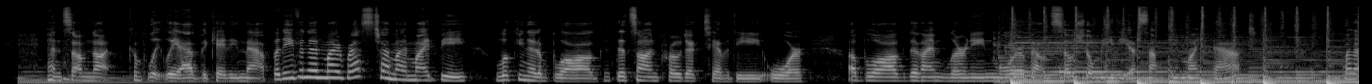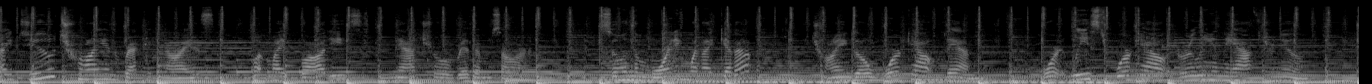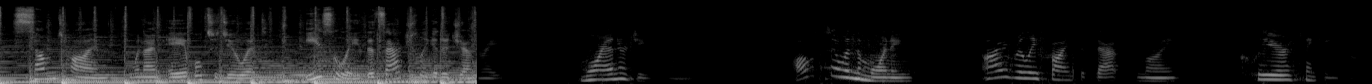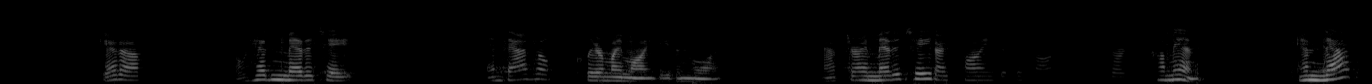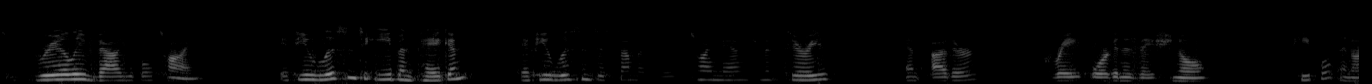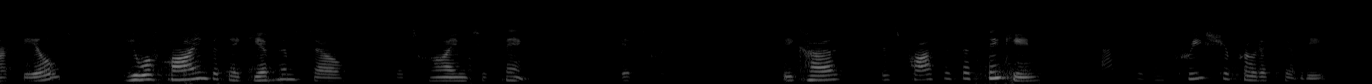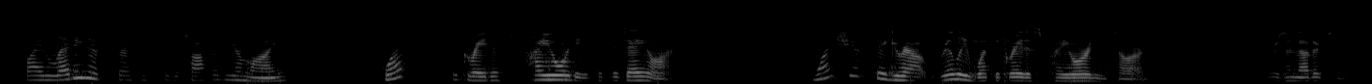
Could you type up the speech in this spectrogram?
And so I'm not completely advocating that. But even in my rest time, I might be looking at a blog that's on productivity or a blog that I'm learning more about social media, something like that. But I do try and recognize what my body's natural rhythms are. So in the morning when I get up, try and go work out then, or at least work out early in the afternoon sometime when I'm able to do it easily that's actually going to generate more energy for me. Also in the morning, I really find that that's my clear thinking time. Get up, ahead and meditate, and that helps clear my mind even more. After I meditate, I find that the thoughts just start to come in. And that's really valuable time if you listen to Eben Pagan, if you listen to some of his time management series and other great organizational people in our field, you will find that they give themselves the time to think. It's critical because this process of thinking will actually increase your productivity by letting it surface to the top of your mind what the greatest priorities of the day are. Once you figure out really what the greatest priorities are, here's another tip,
